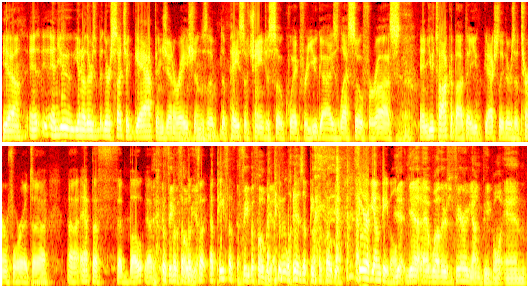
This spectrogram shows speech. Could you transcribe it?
Yeah, and, and you you know there's there's such a gap in generations. The the pace of change is so quick for you guys, less so for us. And you talk about that. You actually there's a term for it. Uh, uh, epiphobo, uh, Epiphophobia. epipho- Ephebiphobia. epi- what is epiphophobia? Fear of young people. Yeah, yeah. Uh, well, there's fear of young people and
